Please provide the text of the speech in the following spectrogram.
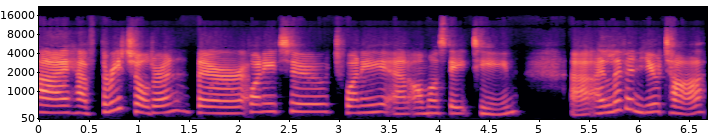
I have three children. They're 22, 20, and almost 18. Uh, I live in Utah,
